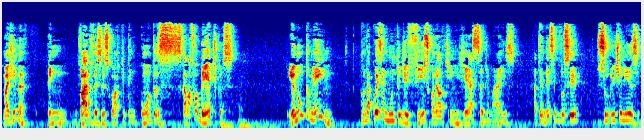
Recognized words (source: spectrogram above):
imagina, tem vários desses scores que tem contas escalafobéticas. Eu não também quando a coisa é muito difícil, quando ela te ingessa demais, a tendência é que você subutilize.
